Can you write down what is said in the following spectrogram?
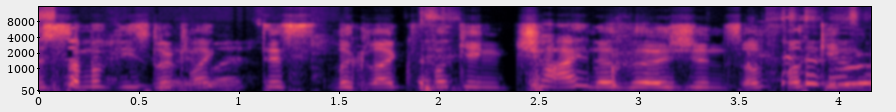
Some of these look Wait, like what? this. Look like fucking China versions of fucking.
